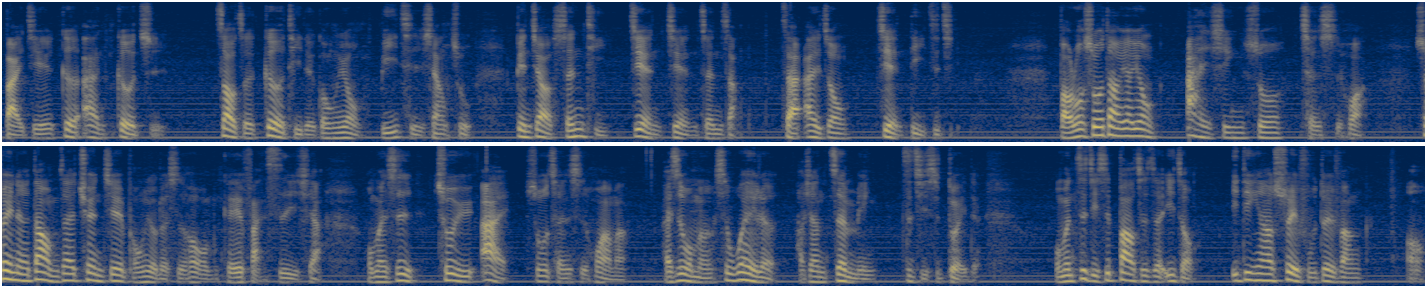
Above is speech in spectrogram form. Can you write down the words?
百节各按各职，照着个体的功用彼此相助，便叫身体渐渐增长，在爱中建立自己。保罗说到要用。爱心说诚实话，所以呢，当我们在劝诫朋友的时候，我们可以反思一下：我们是出于爱说诚实话吗？还是我们是为了好像证明自己是对的？我们自己是抱持着一种一定要说服对方哦，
